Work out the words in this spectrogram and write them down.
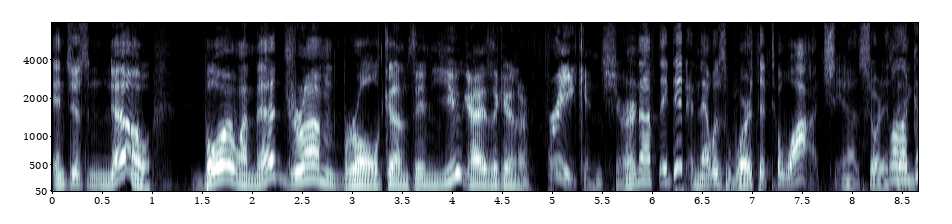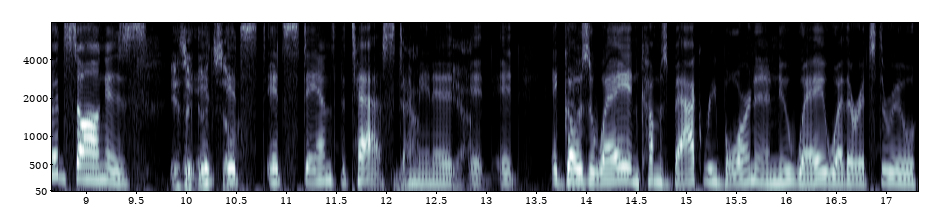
and just know. Boy, when that drum roll comes in, you guys are gonna freak, and sure enough, they did, and that was worth it to watch, you know, sort of well, thing. a good song is Is a good it, song. It's it stands the test. I mean, it yeah. it it. It goes away and comes back reborn in a new way, whether it's through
